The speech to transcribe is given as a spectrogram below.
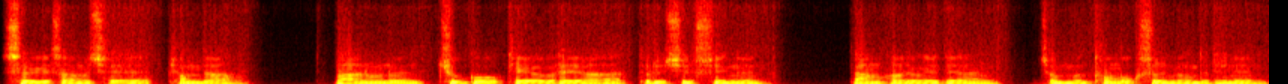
설계 사무실에 평당 만 원은 주고 계약을 해야 들으실 수 있는 땅 활용에 대한 전문 토목 설명드리는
